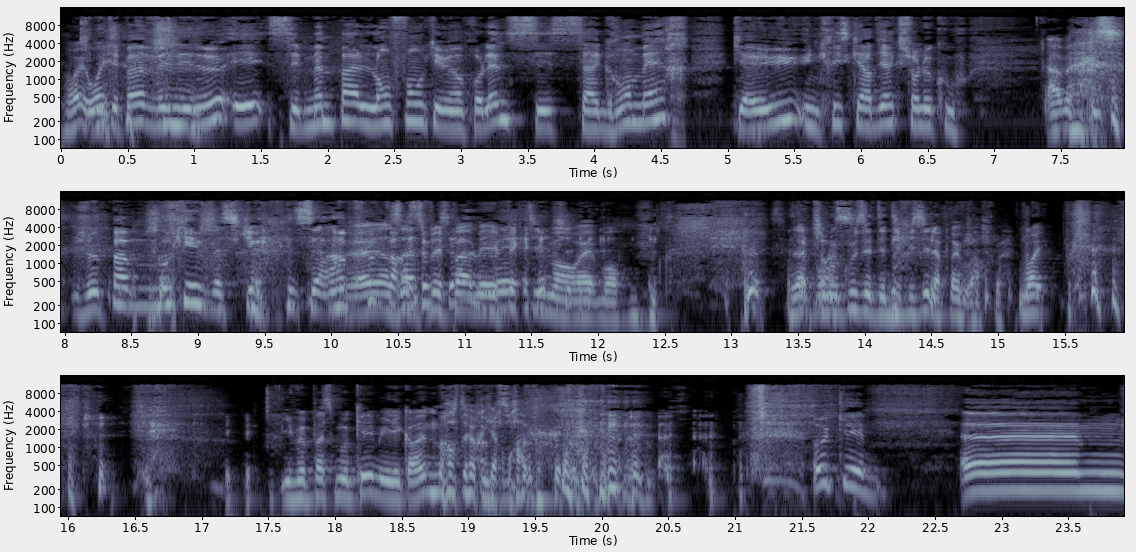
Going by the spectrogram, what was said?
oui, qui oui. n'était pas vénéneux, et c'est même pas l'enfant qui a eu un problème, c'est sa grand-mère qui a eu une crise cardiaque sur le coup. Ah bah, Je veux pas me moquer parce que c'est un peu ouais, ça se fait pas, mais, effectivement, ouais, bon. Là, pour le coup, c'était difficile à prévoir, quoi. Ouais. Il veut pas se moquer, mais il est quand même mort de rire, bravo. ok. Euh,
